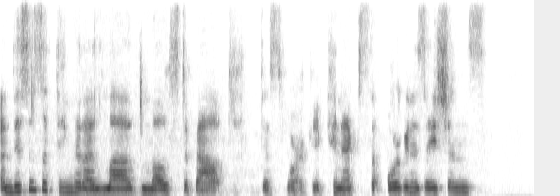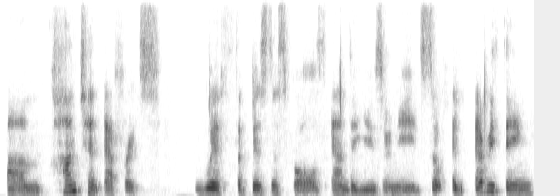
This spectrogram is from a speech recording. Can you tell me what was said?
and this is the thing that I love most about this work. It connects the organization's um, content efforts with the business goals and the user needs. So in everything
